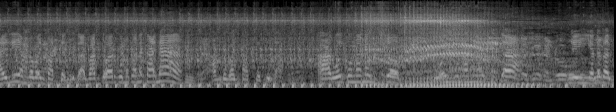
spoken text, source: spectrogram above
আইলে আমরা বাড়ি ভাত খাইতে যাই। ভাত তো আর কোনোখানে খায় না। আমরা বাড়ি ভাত খাইতে যাই। আর ওই কোনানে উৎসব, ওই কোনানে ইয়ানে যাইব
